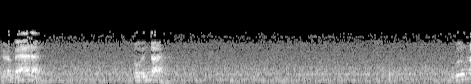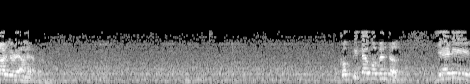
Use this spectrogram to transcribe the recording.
ਜਿਹੜਾ ਬੈਦ ਹੈ ਗੋਬਿੰਦਾ ਹੈ। ਗੁਰੂ ਨਾਲ ਜੁੜਿਆ ਹੋਇਆ ਹੈ। ਗੋਪੀ ਤੇ ਗੋਬਿੰਦ, ਜਿਹੜੀ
